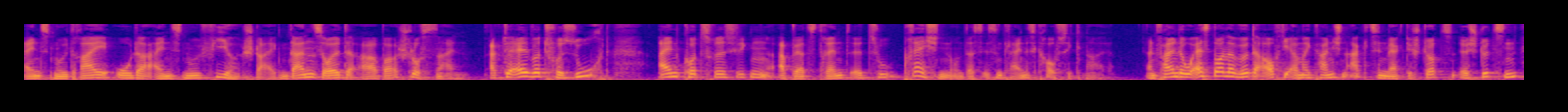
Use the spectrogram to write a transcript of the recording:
1,03 oder 1,04 steigen. Dann sollte aber Schluss sein. Aktuell wird versucht, einen kurzfristigen Abwärtstrend äh, zu brechen und das ist ein kleines Kaufsignal. Ein fallender US-Dollar würde auch die amerikanischen Aktienmärkte stürzen, äh, stützen,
